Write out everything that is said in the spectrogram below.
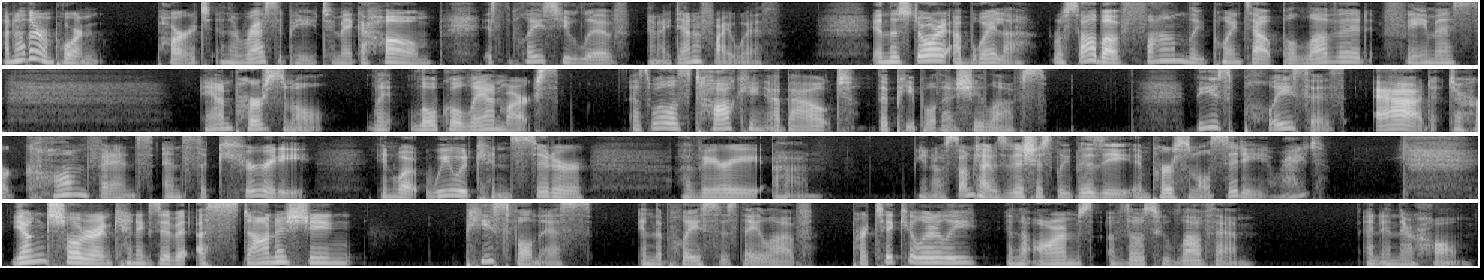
Another important part in the recipe to make a home is the place you live and identify with. In the story Abuela, Rosalba fondly points out beloved, famous, and personal la- local landmarks, as well as talking about the people that she loves. These places add to her confidence and security in what we would consider a very, um, you know, sometimes viciously busy impersonal city, right? Young children can exhibit astonishing peacefulness in the places they love, particularly in the arms of those who love them and in their home.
